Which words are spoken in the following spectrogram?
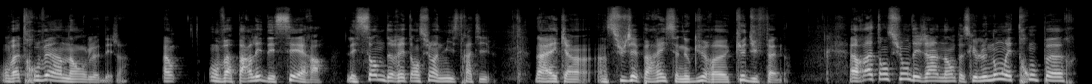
On va trouver un angle déjà. Ah, On va parler des CRA, les centres de rétention administrative. Avec un, un sujet pareil, ça n'augure euh, que du fun. Alors attention déjà, non, parce que le nom est trompeur.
